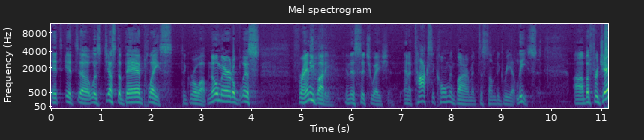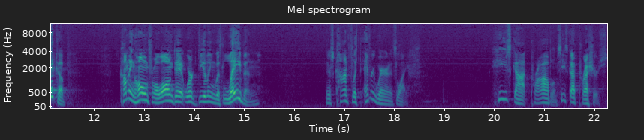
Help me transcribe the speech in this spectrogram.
It, it uh, was just a bad place to grow up. No marital bliss for anybody in this situation, and a toxic home environment to some degree at least. Uh, but for Jacob, coming home from a long day at work dealing with Laban, there's conflict everywhere in his life. He's got problems, he's got pressures.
